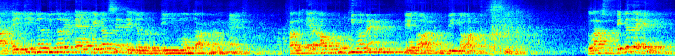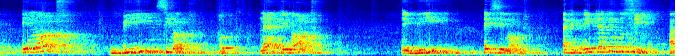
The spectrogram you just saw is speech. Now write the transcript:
আর এই তিনটার ভিতরে এন্ড গেট আছে, এই জন্য ডি মতো আঁকলাম এন্ড তাহলে এর আউটপুট কি হবে? A not B not C last এটা দেখেন A not B C not তো নেন এ নট এই বি এই সি নট দেখেন, এইটা কিন্তু সি আর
